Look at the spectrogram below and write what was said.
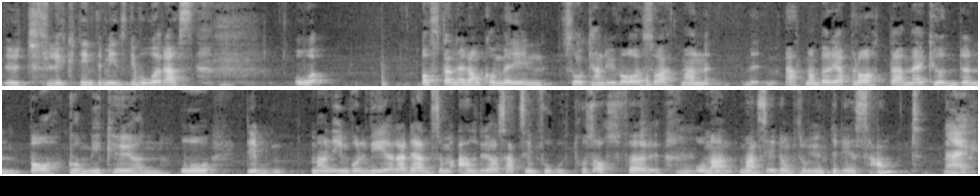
utflykt, inte minst i våras. Och ofta när de kommer in så kan det ju vara så att man, att man börjar prata med kunden bakom i kön och det, man involverar den som aldrig har satt sin fot hos oss förut. Och man, man ser, de tror ju inte det är sant. Nej.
